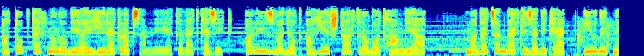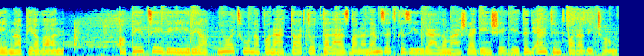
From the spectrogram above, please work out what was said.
A top technológiai hírek lapszemléje következik. Alíz vagyok, a hírstart robot hangja. Ma december 10-e, Judit névnapja van. A PCV írja, 8 hónapon át tartotta lázban a nemzetközi űrállomás legénységét egy eltűnt paradicsom.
